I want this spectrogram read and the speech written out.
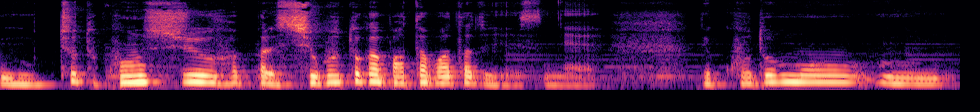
うん、ちょっと今週やっぱり仕事がバタバタでですねで子供、うん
